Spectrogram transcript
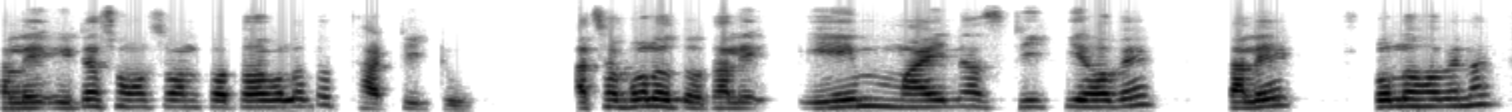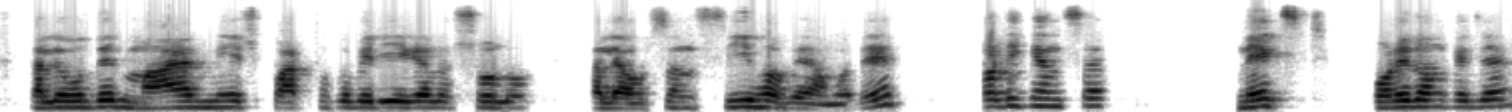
তাহলে এটা সমান সমান কত হবে বলো তো থার্টি টু আচ্ছা বলো তো, তাহলে এম মাইনাস ডি কি হবে? তাহলে ষোলো হবে না? তাহলে ওদের মায়ের মেয়ের পার্থক্য বেরিয়ে গেল ষোলো। তাহলে অপশন সি হবে আমাদের সঠিক অ্যান্সার নেক্সট পরের অঙ্কে যায়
